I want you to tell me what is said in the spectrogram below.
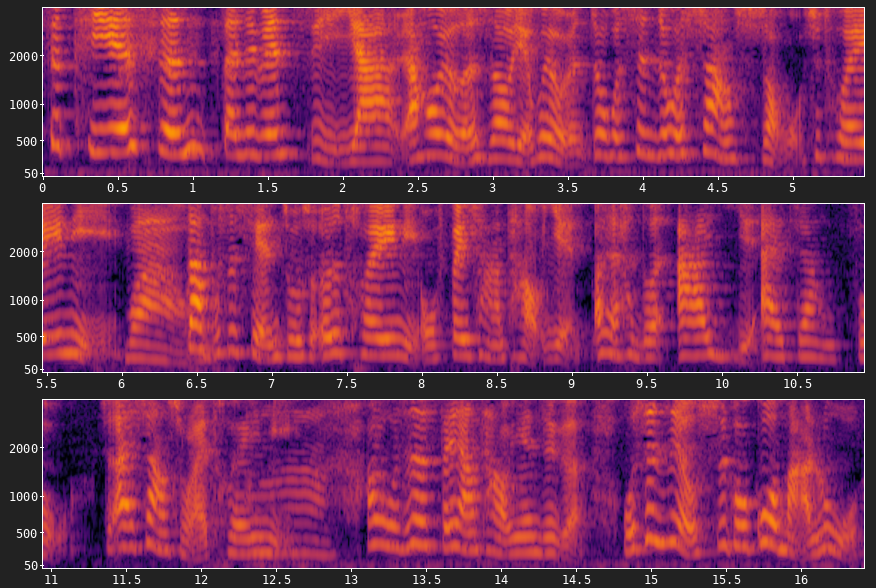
就贴身在那边挤压，然后有的时候也会有人就会甚至会上手去推你，哇、哦，倒不是咸猪手，而是推你，我非常讨厌，而且很多阿姨爱这样做，就爱上手来推你。啊。啊，我真的非常讨厌这个。我甚至有试过过马路，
